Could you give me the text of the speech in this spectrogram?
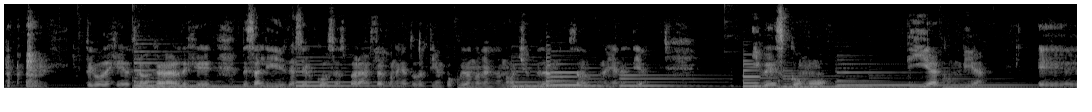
te digo, dejé de trabajar, dejé de salir, de hacer cosas para estar con ella todo el tiempo, cuidándola en la noche, cuidando, estando con ella en el día. Y ves cómo día con día, eh,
